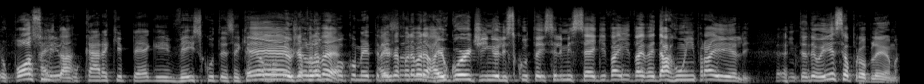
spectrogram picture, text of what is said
Eu posso me dar. O cara que pega e vê, escuta esse aqui, é, não, vou, eu já falei, velho. Vou comer três aí, eu já falei, aí o gordinho, ele escuta isso, ele me segue e vai, vai, vai dar ruim para ele. Entendeu? Esse é o problema.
